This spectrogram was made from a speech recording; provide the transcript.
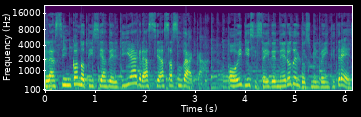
Las cinco noticias del día gracias a Sudaca. Hoy 16 de enero del 2023.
